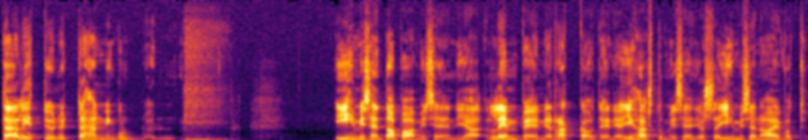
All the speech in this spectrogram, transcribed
Tämä liittyy nyt tähän niin kuin ihmisen tapaamiseen ja lempeen ja rakkauteen ja ihastumiseen, jossa ihmisen aivot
